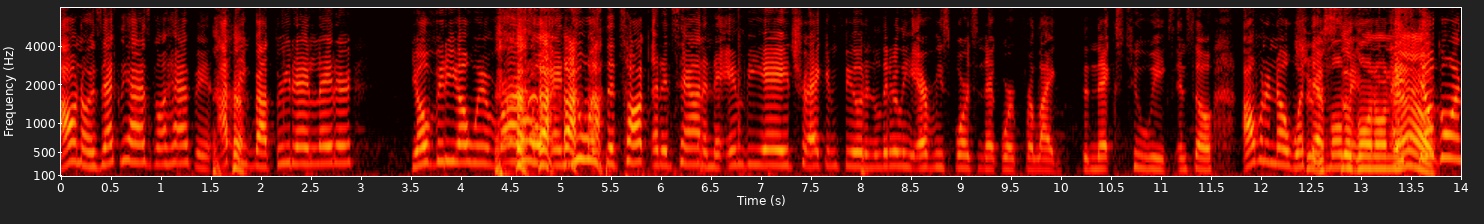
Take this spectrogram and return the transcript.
I don't know exactly how it's going to happen. I think about three days later, your video went viral and you was the talk of the town in the NBA, track and field, and literally every sports network for like the next two weeks. And so I want to know what Shoot, that it's moment still going on it's now. still going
